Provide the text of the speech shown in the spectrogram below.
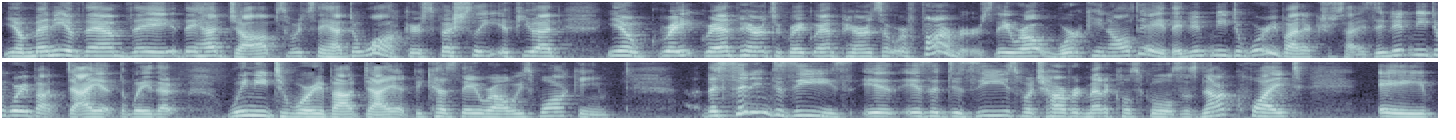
you know many of them they they had jobs which they had to walk or especially if you had you know great grandparents or great grandparents that were farmers. They were out working all day. They didn't need to worry about exercise. They didn't need to worry about diet the way that we need to worry about diet because they were always walking. The sitting disease is, is a disease which harvard medical schools is not quite a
